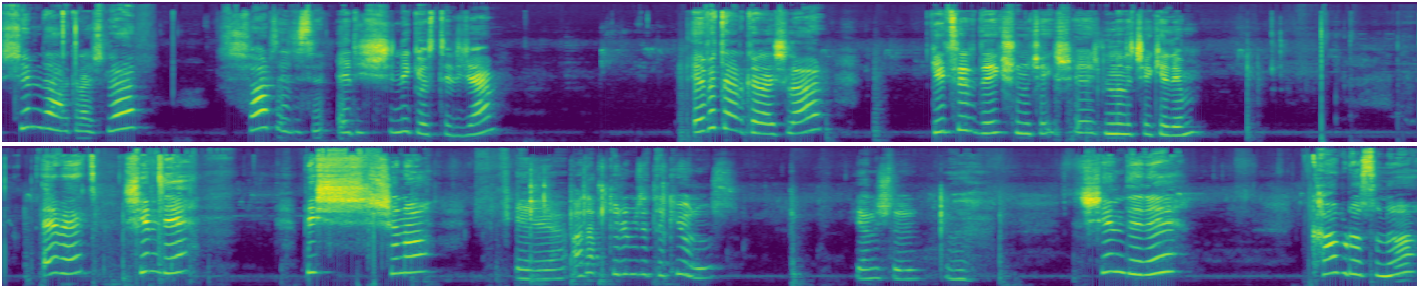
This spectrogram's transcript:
Şimdi arkadaşlar şarj edişini göstereceğim. Evet arkadaşlar. Getirdik. Şunu çek, şunları çekelim. Evet. Şimdi biz şunu e, adaptörümüze takıyoruz. Yanlış söyledim. Şimdi de kablosunu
